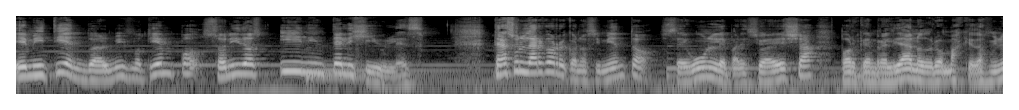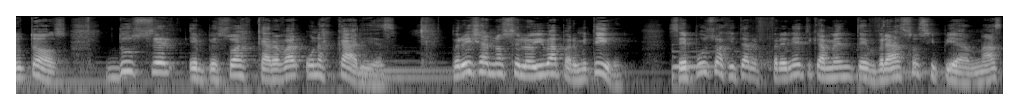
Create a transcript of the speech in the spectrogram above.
emitiendo al mismo tiempo sonidos ininteligibles. Tras un largo reconocimiento, según le pareció a ella, porque en realidad no duró más que dos minutos, Dussel empezó a escarbar unas caries, pero ella no se lo iba a permitir. Se puso a agitar frenéticamente brazos y piernas,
